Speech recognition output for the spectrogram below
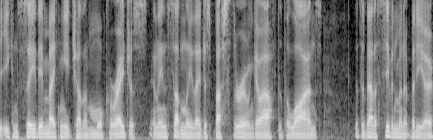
but you can see they're making each other more courageous, and then suddenly they just bust through and go after the lions. It's about a seven minute video.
